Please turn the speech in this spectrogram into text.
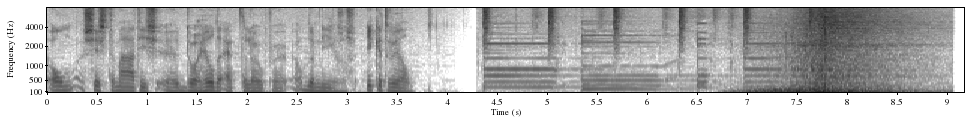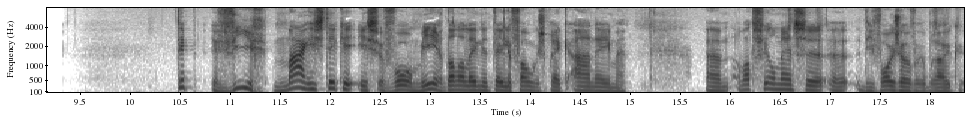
om systematisch uh, door heel de app te lopen op de manier zoals ik het wil. Tip 4. Magisch tikken is voor meer dan alleen een telefoongesprek aannemen. Um, wat veel mensen uh, die voiceover gebruiken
